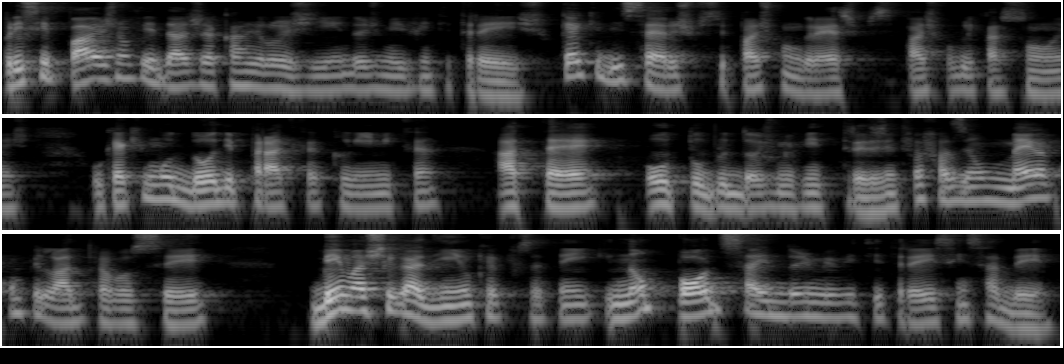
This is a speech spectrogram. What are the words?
Principais novidades da cardiologia em 2023. O que é que disseram os principais congressos, principais publicações? O que é que mudou de prática clínica até outubro de 2023? A gente vai fazer um mega compilado para você, bem mastigadinho, o que é que você tem que não pode sair de 2023 sem saber.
